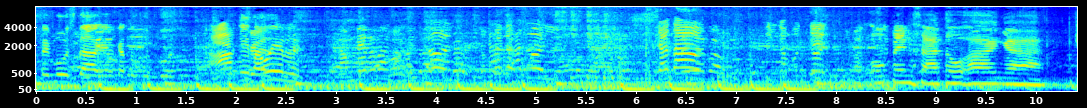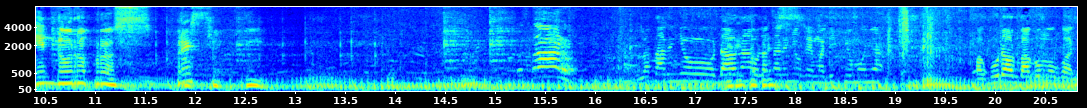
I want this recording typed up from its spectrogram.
Kay Musta, yung katubod. Aki, open sa ato ang uh, Enduro Cross. Press. Ulatan ninyo Budaw bago mo kon.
